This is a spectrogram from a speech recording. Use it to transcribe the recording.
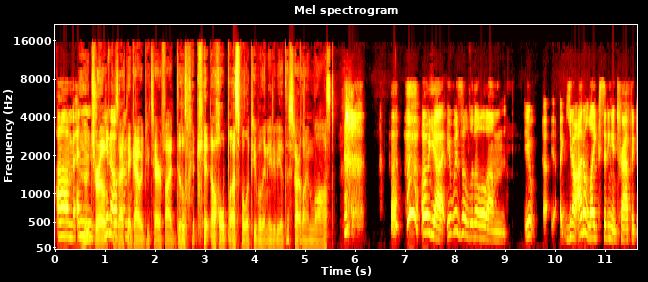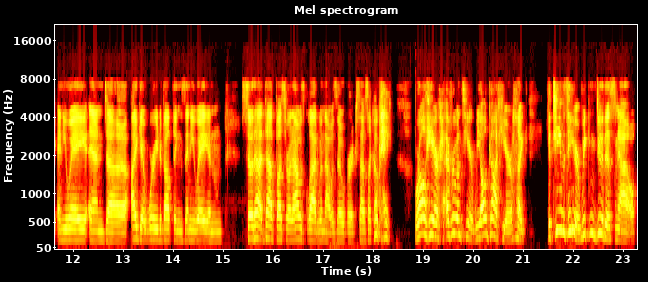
Um, and who drove? Because you know, I think I would be terrified to get a whole bus full of people that need to be at the start line lost. oh yeah, it was a little. Um, it, uh, you know, I don't like sitting in traffic anyway, and uh, I get worried about things anyway. And so that that bus ride, I was glad when that was over because I was like, okay, we're all here, everyone's here, we all got here, like the team's here, we can do this now.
